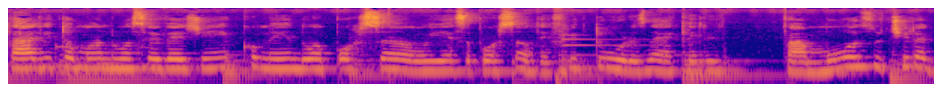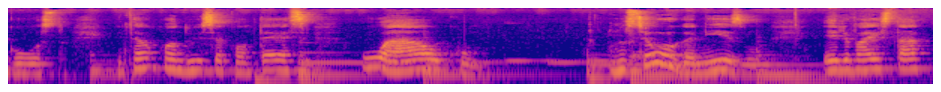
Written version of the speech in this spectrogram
tá ali tomando uma cervejinha e comendo uma porção. E essa porção tem frituras, né? aquele famoso tira-gosto. Então, quando isso acontece, o álcool no seu organismo, ele vai estar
